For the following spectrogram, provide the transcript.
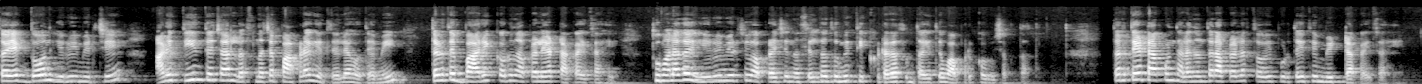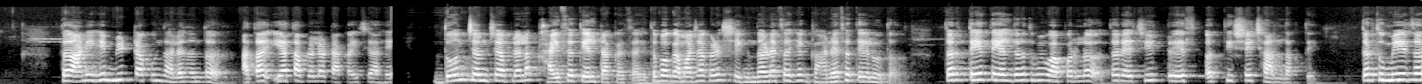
तर एक दोन हिरवी मिरची आणि तीन ते चार लसणाच्या पाकळ्या घेतलेल्या होत्या मी तर ते बारीक करून आपल्याला यात टाकायचं आहे. तुम्हाला जर हिरवी मिरची वापरायची नसेल तर तुम्ही तिखटाचा सुद्धा इथे वापर करू शकतात. तर ते टाकून झाल्यानंतर आपल्याला चवीपुरतं इथे मीठ टाकायचं आहे. तर आणि हे मीठ टाकून झाल्यानंतर आता यात आपल्याला टाकायचे आहे दोन चमचे आपल्याला खायचं तेल टाकायचं आहे. तर बघा माझ्याकडे शेंगदाण्याचं हे घाण्याचं तेल होतं. तर ते तेल जर तुम्ही वापरलं तर याची टेस्ट अतिशय छान लागते. तर तुम्ही जर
